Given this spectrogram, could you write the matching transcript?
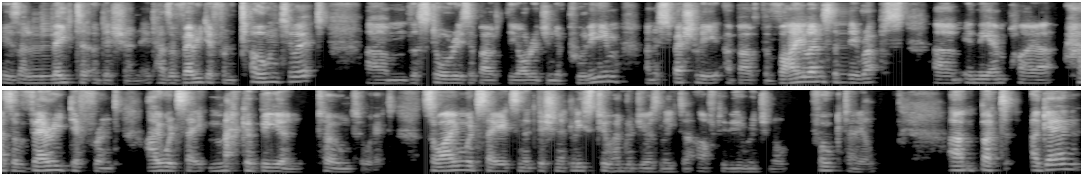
is a later edition. It has a very different tone to it. Um, the stories about the origin of Purim and especially about the violence that erupts um, in the empire has a very different, I would say, Maccabean tone to it. So I would say it's an edition at least 200 years later after the original folk tale. Um, but again,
